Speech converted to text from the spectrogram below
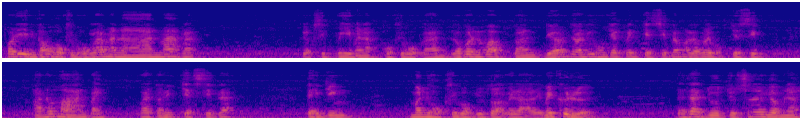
เพราะได้ยินคำว่าหกสิบหกล้านมานานมากแล้ว กือบสิบปีมาแล้วหกสิบหกล้าน เราก็นึกว่าตอนเดี๋ยวตอนนี้คงจะเป็นเจ็ดสิบแล้วมั้งเราก็เลยบอกเจ็ดสิบอนุมานไปว่าตอนนี้เจ็ดสิบแล้ว แต่จริงมันหกสิบหกอยู่ตลอดเวลาเลยไม่ขึ้นเลย แต่ถ้าอยู่จุดสนิยมนะ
